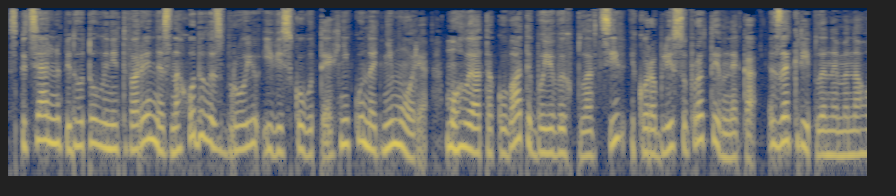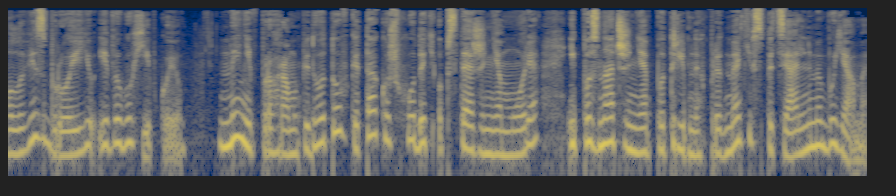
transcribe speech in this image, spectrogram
Спеціально підготовлені тварини знаходили зброю і військову техніку на дні моря, могли атакувати бойових плавців і кораблі супротивника, закріпленими на голові зброєю і вибухівкою. Нині в програму підготовки також входить обстеження моря і позначення потрібних предметів спеціальними боями.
